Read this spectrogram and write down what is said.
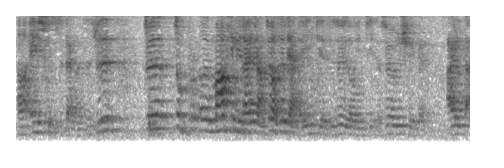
然后 A 数是两个字，就是就是就呃 marketing 来讲，最好是两个音节是最容易记的，所以我就取个 IDA。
